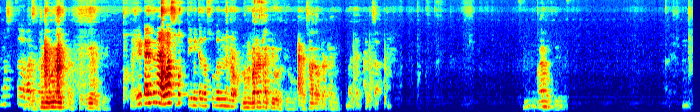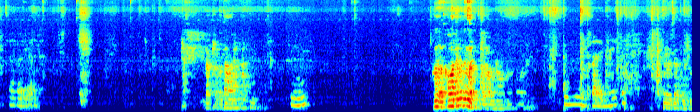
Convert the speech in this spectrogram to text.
मस्त वास थंडी गुन्हा येणार त्याची गॅरंटी इटायचं नाही वास बघते मी त्याचा सुगंध. मग बटाटा पिवर तो काय साधा बटाटा आहे बटाट्याचा काय होते. कवा तरी. हम्म, काय नाही ते. तर जातो तो.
